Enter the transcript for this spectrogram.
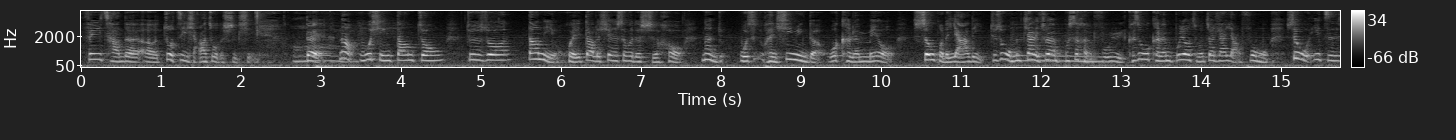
非常的呃做自己想要做的事情。对，那无形当中就是说，当你回到了现实社会的时候，那你就我是很幸运的，我可能没有生活的压力。就是我们家里虽然不是很富裕，可是我可能不用怎么赚钱养父母，所以我一直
